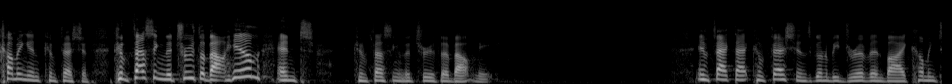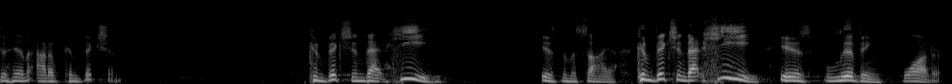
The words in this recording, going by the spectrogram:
Coming in confession, confessing the truth about him and t- confessing the truth about me. In fact, that confession is going to be driven by coming to him out of conviction conviction that He is the Messiah, conviction that He is living water.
